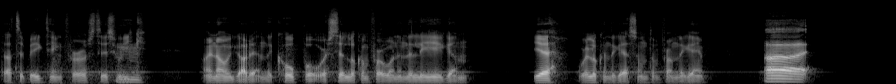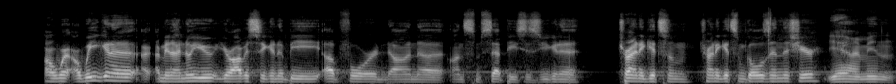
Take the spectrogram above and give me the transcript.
That's a big thing for us this week. I know we got it in the cup, but we're still looking for one in the league, and yeah, we're looking to get something from the game. Uh, are we, are we gonna? I mean, I know you. You're obviously gonna be up forward on uh, on some set pieces. You're gonna trying to get some trying to get some goals in this year? Yeah, I mean,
